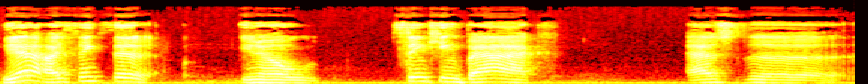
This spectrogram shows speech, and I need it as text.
Yeah, I think that you know, thinking back as the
